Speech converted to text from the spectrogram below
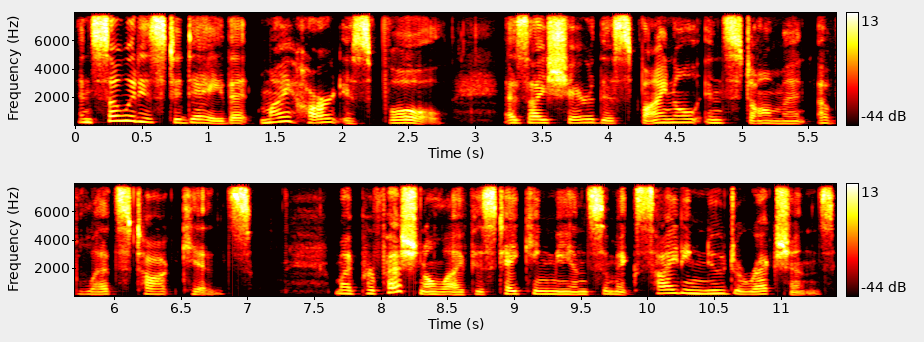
And so it is today that my heart is full as I share this final installment of Let's Talk Kids. My professional life is taking me in some exciting new directions,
